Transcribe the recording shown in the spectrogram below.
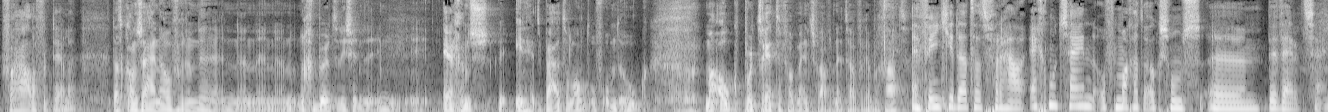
Verhalen vertellen. Dat kan zijn over een, een, een, een, een gebeurtenis in, in, ergens in het buitenland of om de hoek. Maar ook portretten van mensen waar we het net over hebben gehad. En vind je dat dat verhaal echt moet zijn? Of mag het ook soms ehm, bewerkt zijn?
